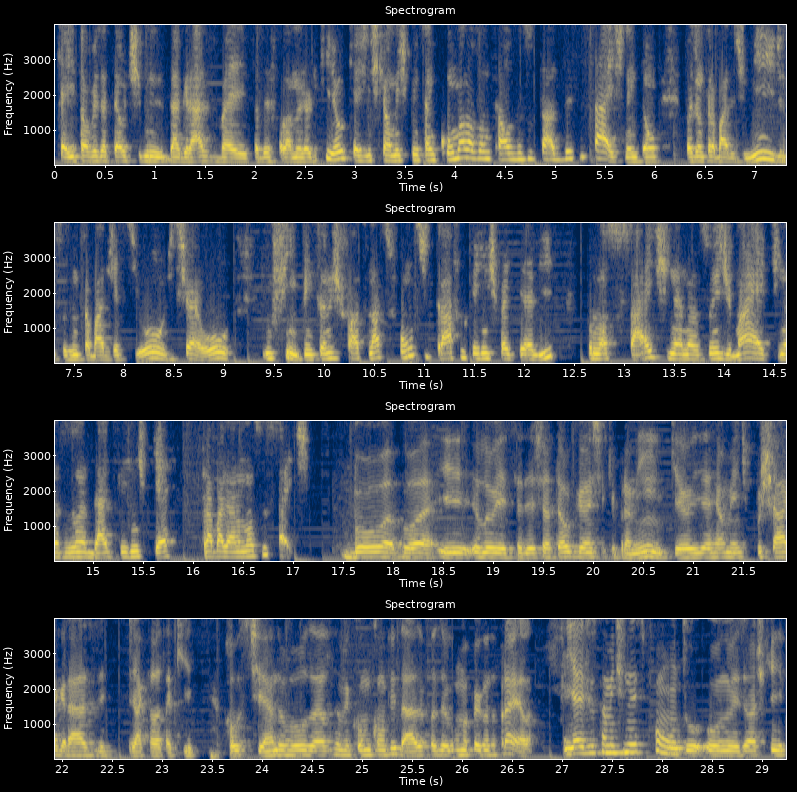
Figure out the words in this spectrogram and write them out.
que aí talvez até o time da Grazi vai saber falar melhor do que eu, que a gente realmente pensar em como alavancar os resultados desse site, né? Então, fazer um trabalho de mídias, fazer um trabalho de SEO, de CRO, enfim, pensando de fato nas fontes de tráfego que a gente vai ter ali para o nosso site, né, nas ações de marketing, nessas unidades que a gente quer trabalhar no nosso site. Boa, boa. E, Luiz, você deixou até o gancho aqui para mim, que eu ia realmente puxar a Grazi, já que ela está aqui hosteando, eu vou usar ela também como convidada, fazer alguma pergunta para ela. E é justamente nesse ponto, o Luiz, eu acho que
